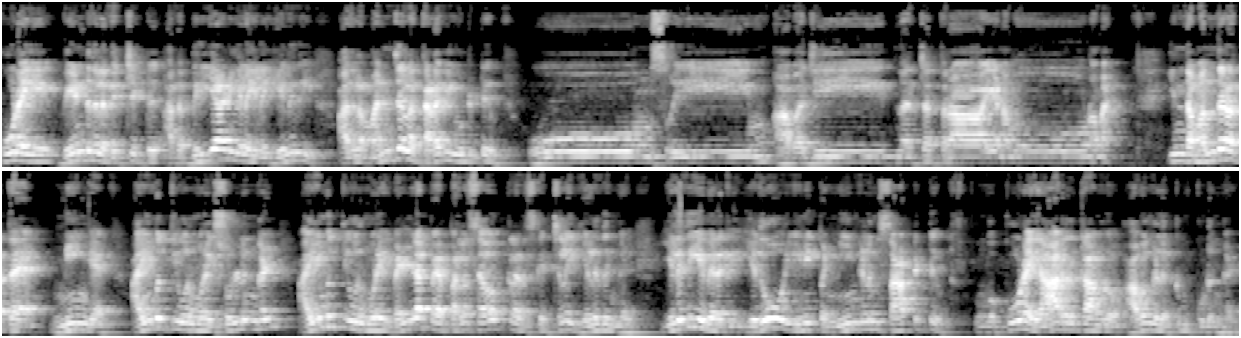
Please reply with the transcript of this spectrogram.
கூடையே வேண்டுதலை வச்சுட்டு அதை பிரியாணி இலையில எழுதி அதுல மஞ்சளை தடவி விட்டுட்டு ஓம் ஸ்ரீம் அவஜீத் நட்சத்திராய நமோ நம. இந்த மந்திரத்தை நீங்க ஐம்பத்தி ஒரு முறை சொல்லுங்கள் ஐம்பத்தி ஒரு முறை வெள்ளை பேப்பர்ல சிவப்பு கலர் ஸ்கெட்சில் எழுதுங்கள். எழுதிய பிறகு ஏதோ ஒரு இனிப்பை நீங்களும் சாப்பிட்டுட்டு உங்க கூட யார் இருக்காங்களோ அவங்களுக்கும் கொடுங்கள்.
